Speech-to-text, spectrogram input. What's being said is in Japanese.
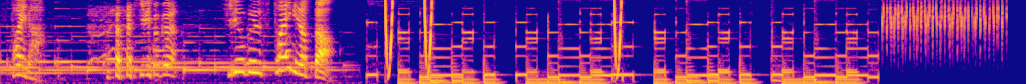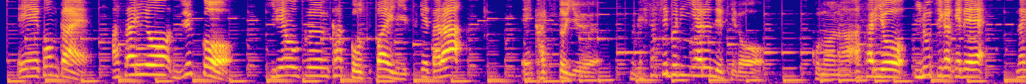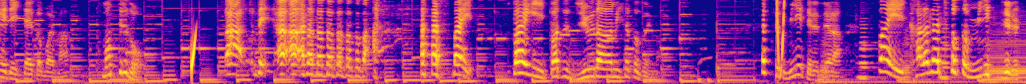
スパイだ。ヒリオくん、ヒリオくんスパイになったえー、今回、アサリを10個、ヒレオくんかっこスパイにつけたら、えー、勝ちという、なんか久しぶりにやるんですけど、このあの、アサリを命がけで投げていきたいと思います。止まってるぞ。あ、で、あ、あ、あたたたたたたた。スパイ、スパイに一発銃弾見せたぞ、今。ちょっと見えてるんだよな。スパイ、体ちょっと見えてる。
